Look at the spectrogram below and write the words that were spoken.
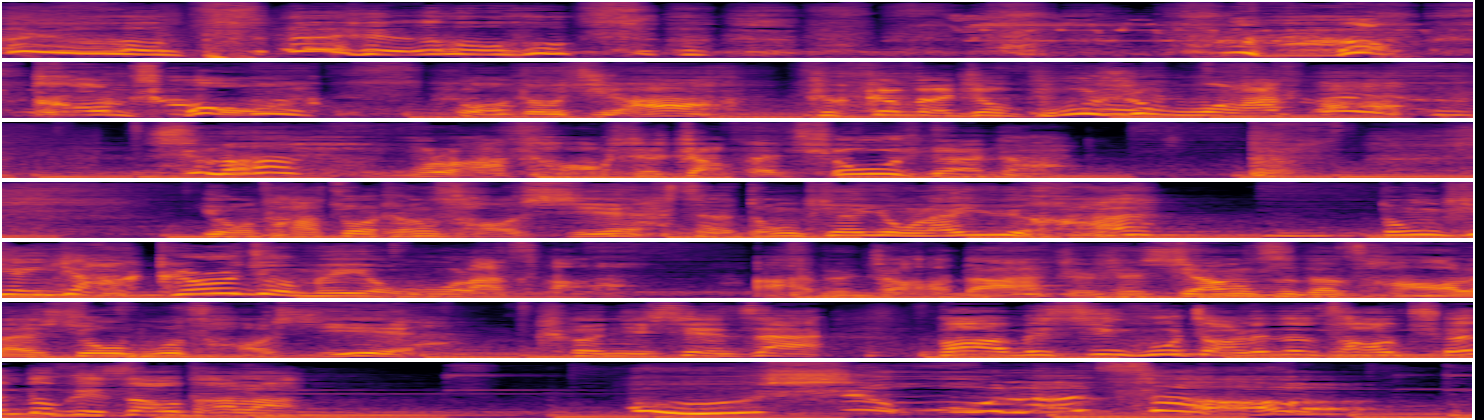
哎呦，好臭啊！光头强，这根本就不是乌拉草。什么？乌拉草是长在秋天的，用它做成草席，在冬天用来御寒。冬天压根儿就没有乌拉草，俺们找的只是相似的草来修补草席。可你现在把俺们辛苦找来的草全都给糟蹋了。不是乌拉草！你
